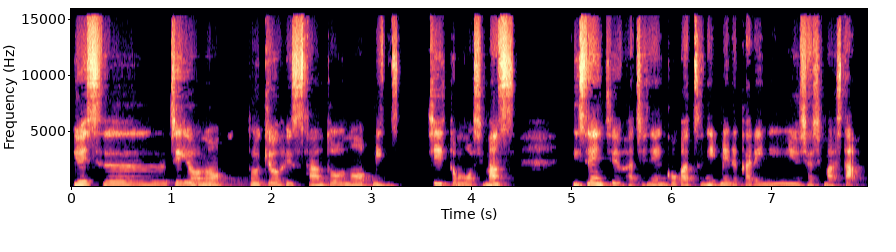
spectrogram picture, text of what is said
US 事業の東京オフィス担当のミッチーと申します。2018年5月にメルカリに入社しました。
